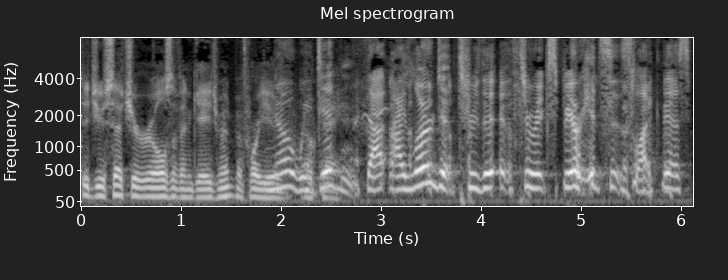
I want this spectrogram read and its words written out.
Did you set your rules of engagement before you? No, we okay. didn't. That I learned it through the through experiences like this.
